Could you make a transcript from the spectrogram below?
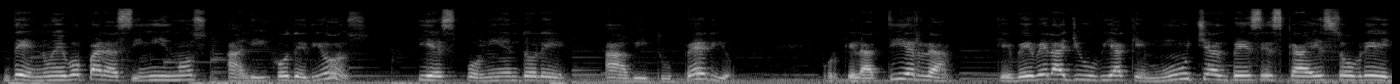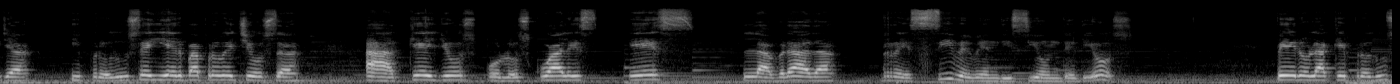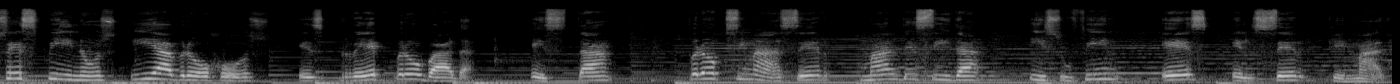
de nuevo para sí mismos al Hijo de Dios y exponiéndole a vituperio, porque la tierra que bebe la lluvia que muchas veces cae sobre ella y produce hierba provechosa a aquellos por los cuales es labrada, recibe bendición de Dios. Pero la que produce espinos y abrojos es reprobada, está próxima a ser maldecida y su fin es el ser quemada.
